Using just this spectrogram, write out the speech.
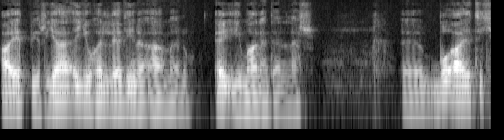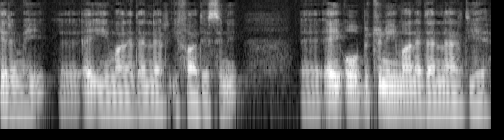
Ayet 1. Ya eyyühellezine amenu. Ey iman edenler. E, bu ayeti kerimeyi, e, ey iman edenler ifadesini, ey o bütün iman edenler diye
